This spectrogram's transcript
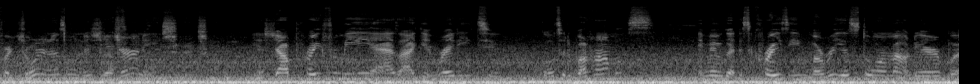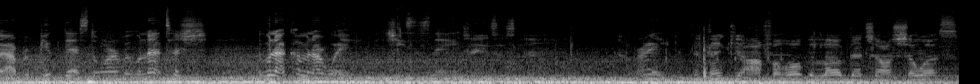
for joining us on this Definitely journey. appreciate y'all. Yes, y'all pray for me as I get ready to go to the Bahamas. And Amen. We got this crazy Maria storm out there, but I rebuke that storm. It will not touch, it will not come in our way. In Jesus' name. In Jesus' name. All right. And thank y'all for all the love that y'all show us.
